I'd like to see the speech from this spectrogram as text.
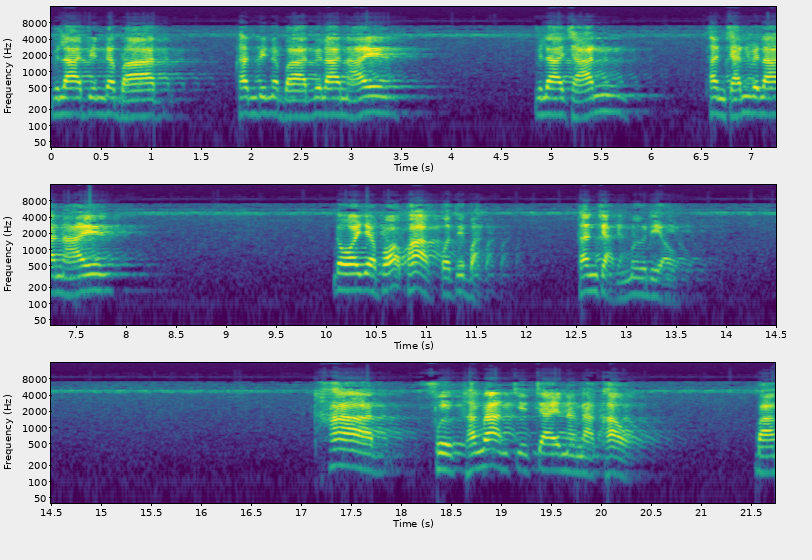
เวลาบินาบาตท่านบินาบาตเวลาไหน เวลาฉัน ท่านฉันเวลาไหน โดยเฉพาะภาคปฏิบัติ ท่านฉันมือเดียว ถ้าฝึกทางด้านจิตใจหนักๆเข้า บาง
